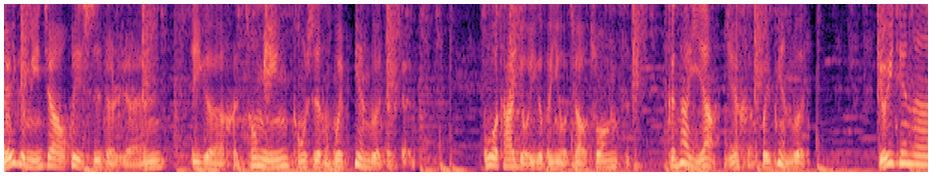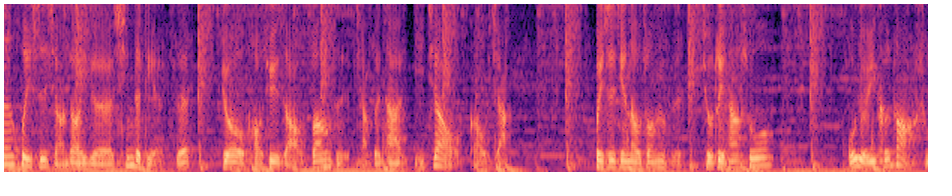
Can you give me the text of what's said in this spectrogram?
有一个名叫惠施的人，一个很聪明，同时很会辩论的人。不过他有一个朋友叫庄子，跟他一样也很会辩论。有一天呢，惠施想到一个新的点子，就跑去找庄子，想跟他一较高下。惠施见到庄子，就对他说：“我有一棵大树，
